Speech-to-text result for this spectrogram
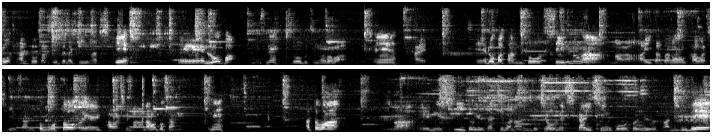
を担当させていただきまして、えーロバですね。動物のロバですね。はい。えーロバ担当しているのが、まあ、相方の川椎さんとこと、えー川島直人さんですね。あとは、まあ、MC という立場なんでしょうね。司会進行という感じで、え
